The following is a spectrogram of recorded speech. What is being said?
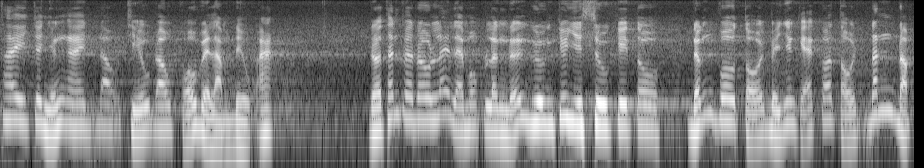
thay cho những ai đau, chịu đau khổ về làm điều ác. Rồi Thánh Phêrô lấy lại một lần nữa gương Chúa Giêsu Kitô Đấng vô tội bị những kẻ có tội đánh đập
